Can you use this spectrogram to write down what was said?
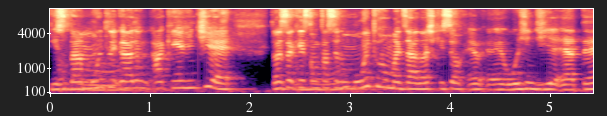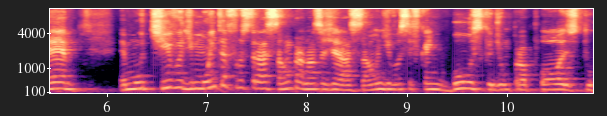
Isso está uhum. muito ligado a quem a gente é. Então, essa questão está uhum. sendo muito romantizada. Acho que isso é, é, hoje em dia é até é motivo de muita frustração para a nossa geração, de você ficar em busca de um propósito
